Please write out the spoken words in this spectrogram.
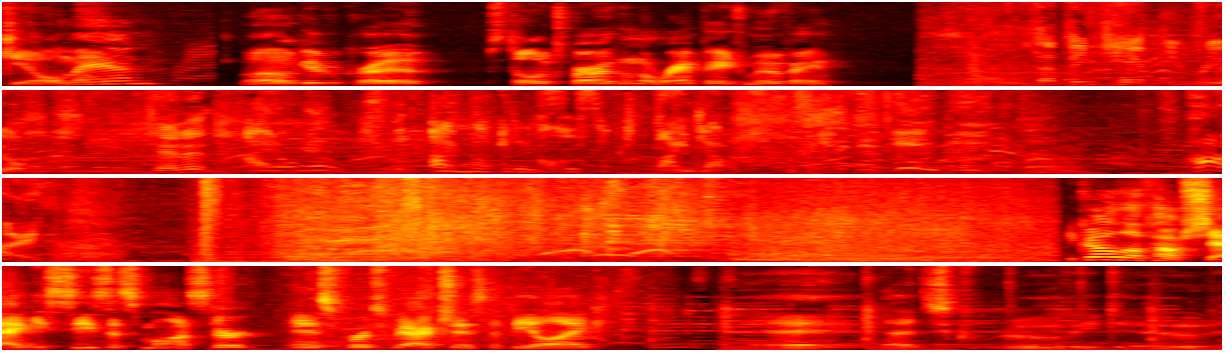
Gilman? Well, give it credit. Still looks better than the Rampage movie. That thing can't be real. Can it? I don't know, but I'm not getting close enough to find out. Hi. You gotta love how Shaggy sees this monster, and his first reaction is to be like, Hey, that's groovy, dude.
